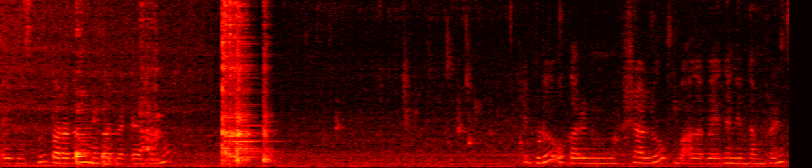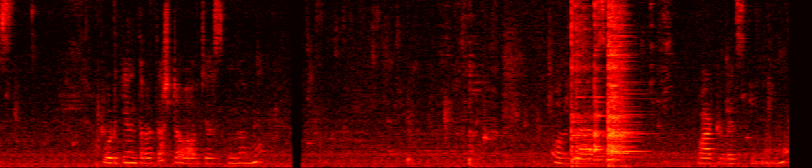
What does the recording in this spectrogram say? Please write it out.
వేసేసుకుని త్వరగా మూత పెట్టేద్దాము. ఇప్పుడు ఒక రెండు నిమిషాలు బాగా వేగనిద్దాం ఫ్రెండ్స్. ఉడికిన తర్వాత స్టవ్ ఆఫ్ చేసుకుందాము. ఒక గ్లాస్ వాటర్ వేసుకుందాము.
